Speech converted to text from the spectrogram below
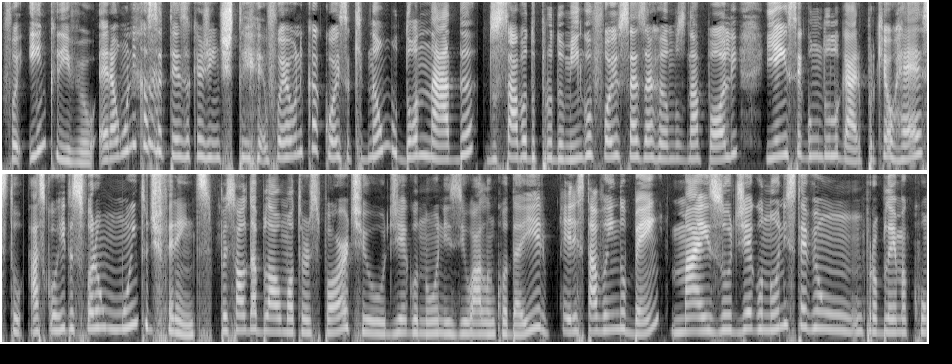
foi incrível. Era a única certeza que a gente teve, foi a única coisa que não mudou nada do sábado pro domingo, foi o César Ramos na pole e em segundo lugar, porque o resto, as corridas foram muito diferentes. O pessoal da Blau Motorsport, o Diego Nunes e o Alan Kodair, eles estavam indo bem, mas o Diego Nunes teve um, um problema com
